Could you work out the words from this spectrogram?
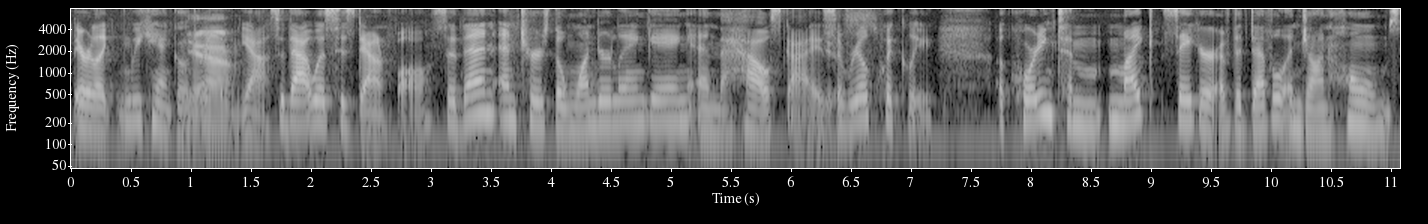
They were like, we can't go Yeah. through. it. Yeah. So that was his downfall. So then enters the Wonderland Gang and the House guys. So real quickly. According to Mike Sager of The Devil and John Holmes,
